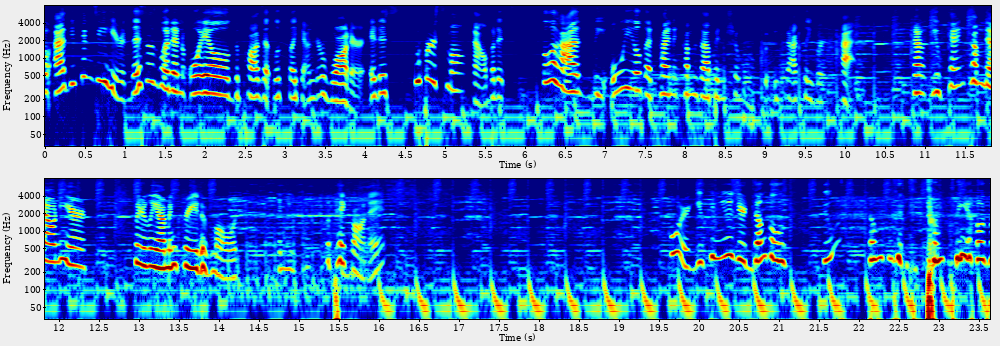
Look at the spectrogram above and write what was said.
So as you can see here, this is what an oil deposit looks like underwater. It is super small now, but it still has the oil that kind of comes up and shows exactly where it's at. Now you can come down here. Clearly I'm in creative mode and you put the pick on it. Or you can use your Dunkle Stooth, Dunkleo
